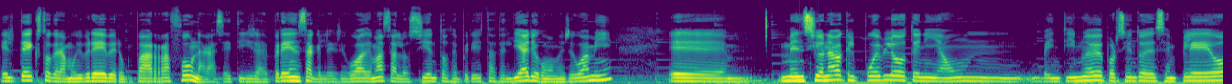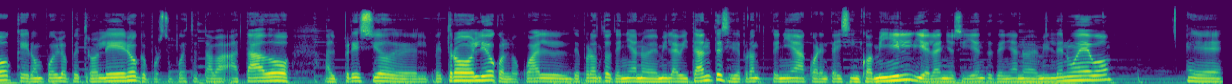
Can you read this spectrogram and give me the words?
el texto, que era muy breve, era un párrafo, una gacetilla de prensa que le llegó además a los cientos de periodistas del diario, como me llegó a mí, eh, mencionaba que el pueblo tenía un 29% de desempleo, que era un pueblo petrolero, que por supuesto estaba atado al precio del petróleo, con lo cual de pronto tenía 9.000 habitantes y de pronto tenía 45.000 y el año siguiente tenía 9.000 de nuevo. Eh,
